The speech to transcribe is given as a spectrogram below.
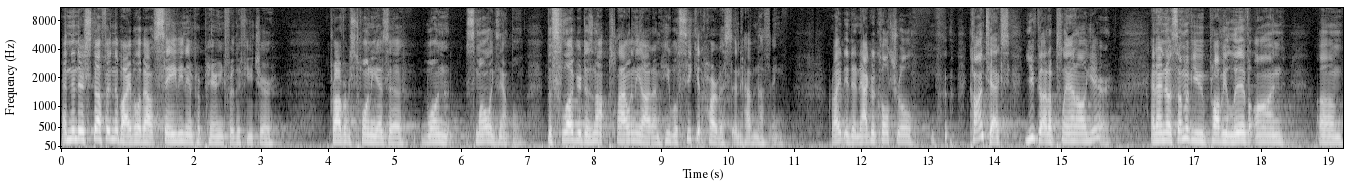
And then there's stuff in the Bible about saving and preparing for the future. Proverbs 20 as a one small example. The sluggard does not plow in the autumn, he will seek at harvest and have nothing. Right? In an agricultural context, you've got to plan all year. And I know some of you probably live on um,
